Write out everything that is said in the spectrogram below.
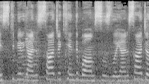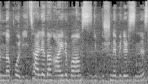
eski bir yani sadece kendi bağımsızlığı yani sadece Napoli İtalya'dan ayrı bağımsız gibi düşünebilirsiniz.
